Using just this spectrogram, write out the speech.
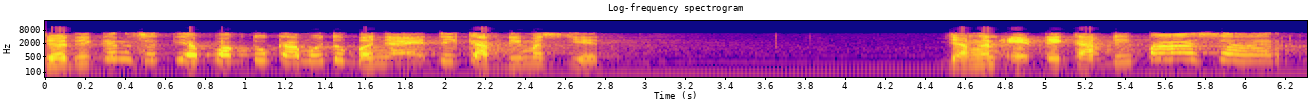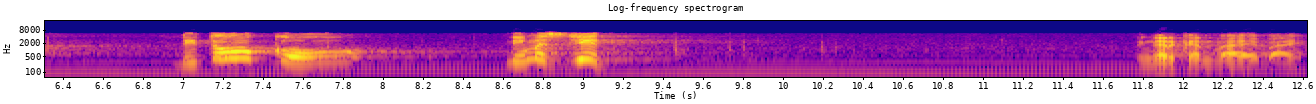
jadikan setiap waktu kamu itu banyak etikaf di masjid. Jangan etikaf di pasar, di toko, di masjid. Dengarkan baik-baik.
